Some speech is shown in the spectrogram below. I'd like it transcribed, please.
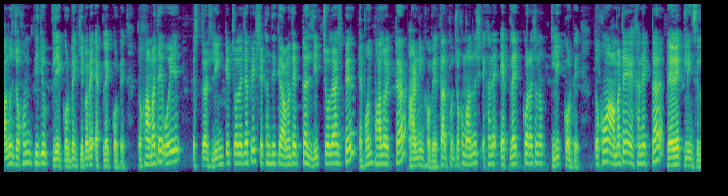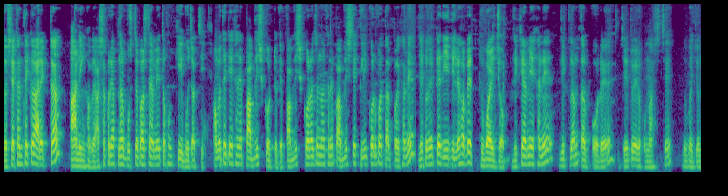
মানুষ যখন ভিডিও প্লে করবেন, কীভাবে অ্যাপ্লাই করবেন। তখন আমাদের ওই স্টার্ট লিঙ্কে চলে যাবে, সেখান থেকে আমাদের একটা লিড চলে আসবে এবং ভালো একটা আর্নিং হবে। তারপর যখন মানুষ এখানে অ্যাপ্লাই করার জন্য ক্লিক করবে, তখন আমাদের এখানে একটা ডাইরেক্ট লিঙ্ক ছিল। সেখান থেকে আরেকটা আর্নিং হবে। আশা করি আপনারা বুঝতে পারছেন আমি তখন কি বোঝাচ্ছি। আমাদেরকে এখানে পাবলিশ করতে হবে। পাবলিশ করার জন্য এখানে পাবলিশে ক্লিক করব, তারপর এখানে যে কোনো একটা দিয়ে দিলে হবে দুবাই জব লিখে আমি এখানে লিখলাম, তারপরে যেহেতু এরকম আসছে দুবাই জব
